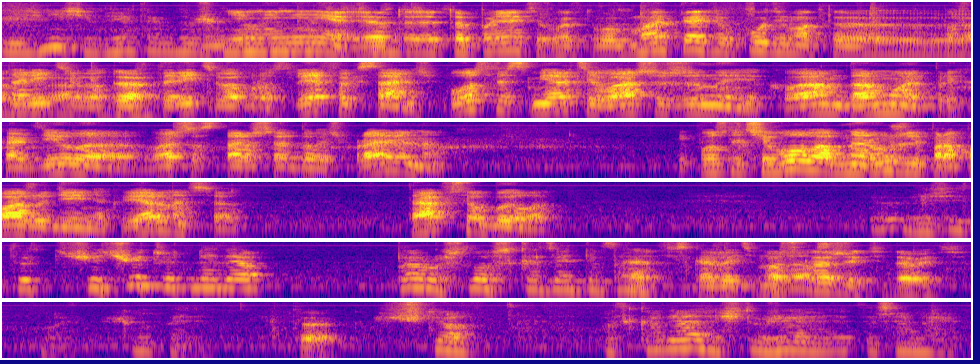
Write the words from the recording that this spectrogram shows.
я, извините, но я так даже... Не-не-не, это, это понятие, вот, вот мы опять уходим от... э, Повторите, от- во- да. повторите вопрос. Лев Александрович, после смерти вашей жены к вам домой приходила ваша старшая дочь, правильно? И после чего вы обнаружили пропажу денег, верно все? Так все было? Значит, тут чуть-чуть тут надо пару слов сказать Ска- дополнительно. Скажите, Ну пожалуйста. скажите, давайте. Вот, что. Так. что вот когда, значит, уже это самое э,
